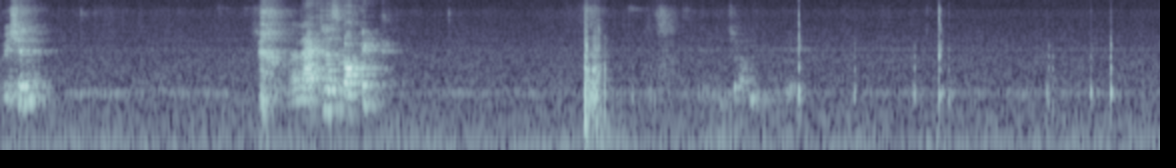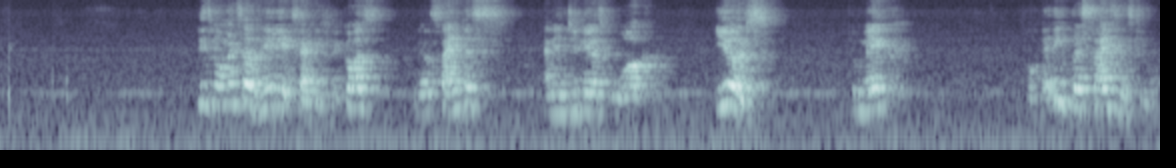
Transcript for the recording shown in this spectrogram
mission. An Atlas rocket these moments are really exciting because you know, scientists and engineers work years to make a very precise instrument.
